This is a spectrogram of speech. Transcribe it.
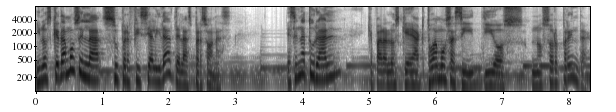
y nos quedamos en la superficialidad de las personas. Es natural que para los que actuamos así, Dios nos sorprenda.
